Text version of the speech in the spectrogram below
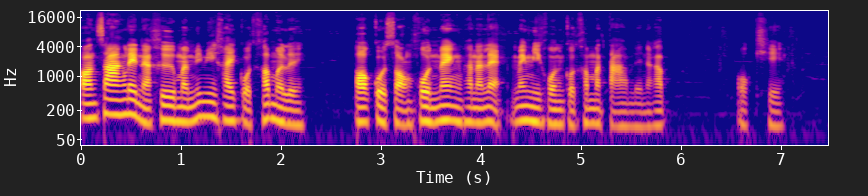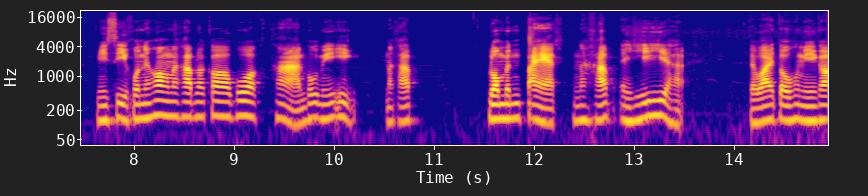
ตอนสร้างเล่นนะคือ มันไม่มีใครกดเข้ามาเลย พอกด 2 คนแม่งเท่านั้นแหละแม่งมีคนกดเข้ามาตามเลยนะครับ โอเค มี 4 คนในห้องนะครับ แล้วก็พวกทหารพวกนี้อีกนะครับ รวมเป็น 8 นะครับไอ้เหี้ย แต่ว่าไอ้ตัวพวกนี้ก็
